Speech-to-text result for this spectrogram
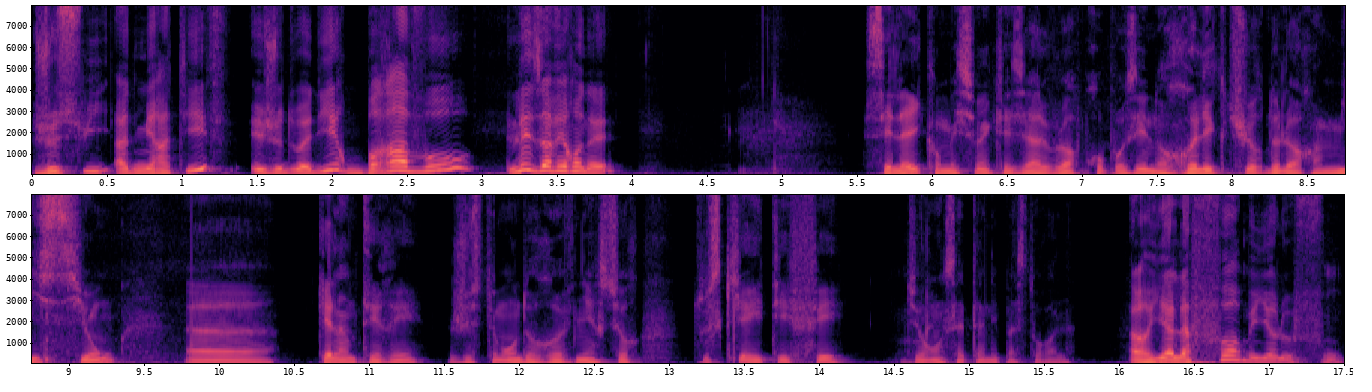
Je suis admiratif et je dois dire bravo les Aveyronnais. Ces laïcs en mission ecclésiale, vous leur une relecture de leur mission. Euh, quel intérêt justement de revenir sur tout ce qui a été fait durant cette année pastorale Alors il y a la forme et il y a le fond.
